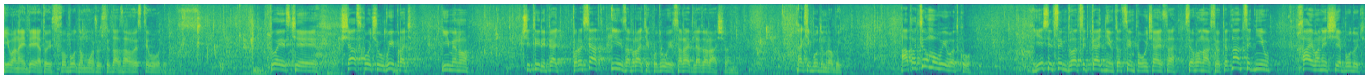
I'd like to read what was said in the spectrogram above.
і вона йде, я тобто, свободно можу сюди завести воду. Тобто, зараз хочу вибрати іменно 4-5 поросят і забрати їх у другий сарай для доращування. Так і будемо робити. А по цьому виводку Якщо цим 25 днів, то цим виходить всього-навсього 15 днів. Хай вони ще будуть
